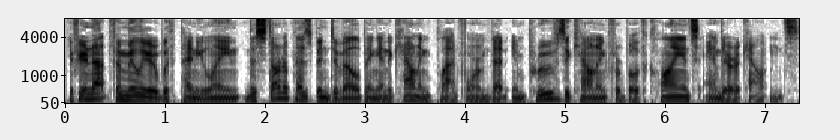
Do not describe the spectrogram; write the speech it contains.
If you're not familiar with Pennylane, the startup has been developing an accounting platform that improves accounting for both clients and their accountants.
